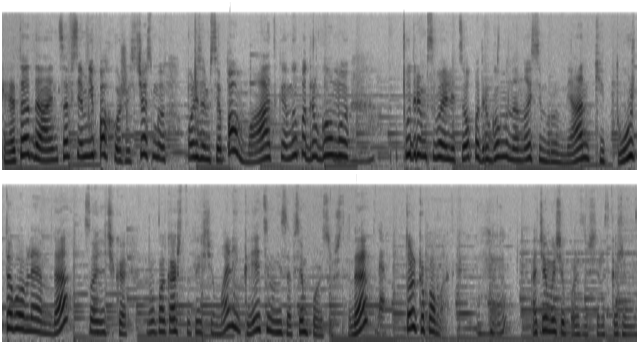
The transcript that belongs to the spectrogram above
Это да, они совсем не похожи. Сейчас мы пользуемся помадкой, мы по-другому пудрим свое лицо, по-другому наносим румянки, тушь добавляем, да, Сонечка? Ну, пока что ты еще маленькая, этим не совсем пользуешься, да? Да. Только помадкой. А чем еще пользуешься, расскажи мне.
